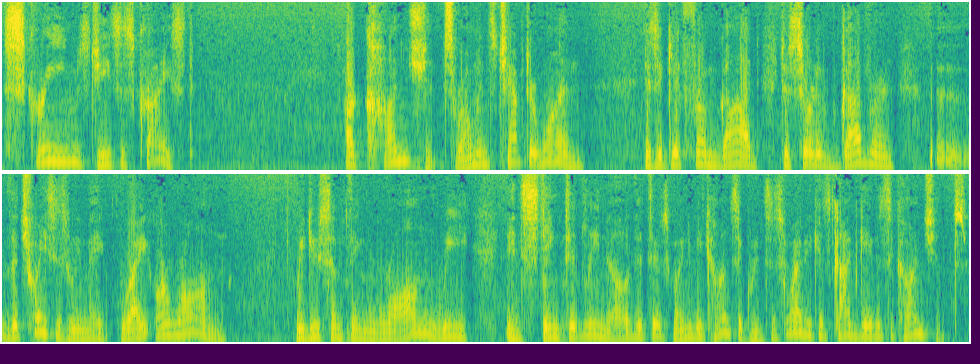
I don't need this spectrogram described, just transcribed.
screams Jesus Christ. Our conscience, Romans chapter 1, is a gift from God to sort of govern uh, the choices we make, right or wrong. We do something wrong, we instinctively know that there's going to be consequences. Why? Because God gave us a conscience.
